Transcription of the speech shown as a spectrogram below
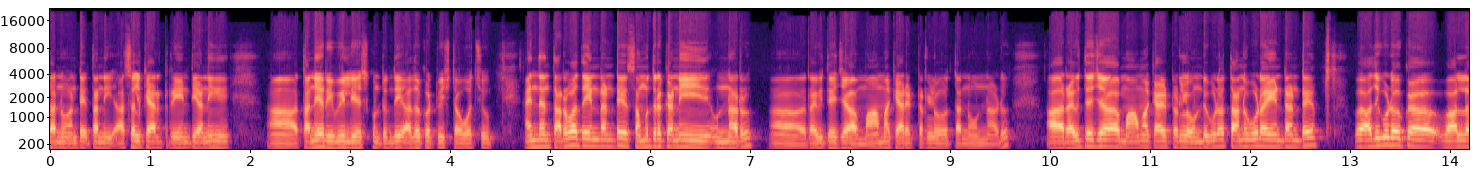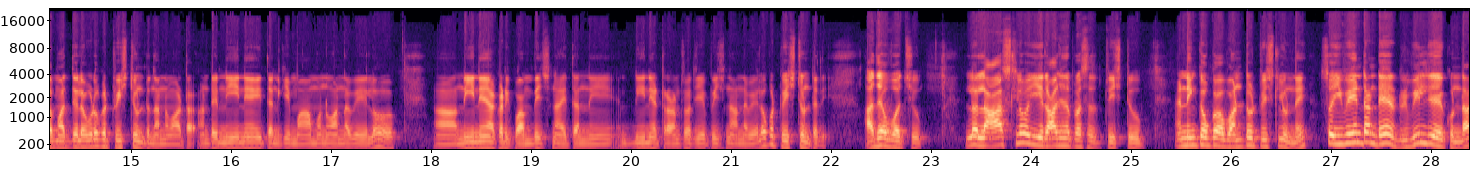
తను అంటే తన అసలు క్యారెక్టర్ ఏంటి అని తనే రివీల్ చేసుకుంటుంది అదొక ట్విస్ట్ అవ్వచ్చు. అండ్ దాని తర్వాత ఏంటంటే సముద్రకని ఉన్నారు. రవితేజ మామ క్యారెక్టర్లో తను ఉన్నాడు. ఆ రవితేజ మామ క్యారెక్టర్లో ఉండి కూడా తను కూడా ఏంటంటే అది కూడా ఒక వాళ్ళ మధ్యలో కూడా ఒక ట్విస్ట్ ఉంటుంది అనమాట అంటే నేనే ఇతనికి మామను అన్న వేలో నేనే అక్కడికి పంపించిన ఇతన్ని నేనే ట్రాన్స్ఫర్ చేయించిన అన్న వేలో ఒక ట్విస్ట్ ఉంటుంది. అది అవ్వచ్చు. ఇలా లాస్ట్లో ఈ రాజేంద్ర ప్రసాద్ ట్విస్ట్ అండ్ ఇంకొక వన్ టూ ట్విస్ట్లు ఉన్నాయి. సో ఇవేంటంటే రివీల్ చేయకుండా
